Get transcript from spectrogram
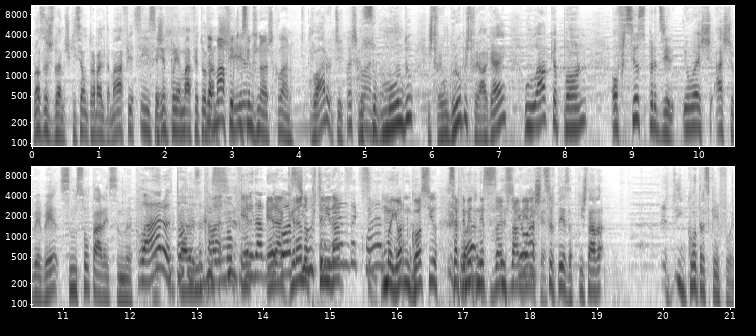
nós ajudamos, que isso é um trabalho da máfia, Sim, sim. a gente põe a máfia toda Da a máfia conhecemos nós, claro. Claro, tipo, Pois, no claro, submundo, isto foi um grupo, isto foi alguém, o Al Capone ofereceu-se para dizer: Eu acho, acho o bebê se me soltarem, se me. Claro, então, mas aquela é uma oportunidade Era, de era a negócio grande oportunidade, tremenda, sim, claro. o maior negócio, certamente Claro. nesses anos da Eu América. acho de certeza, porque isto está. Encontra-se quem foi.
